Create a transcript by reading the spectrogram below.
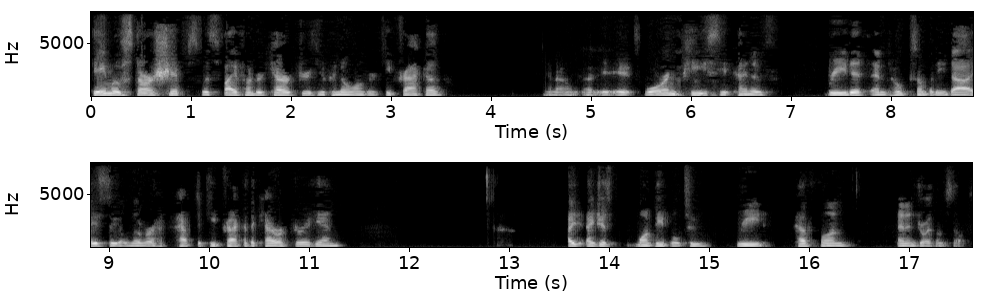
Game of Starships with 500 characters you can no longer keep track of. You know, it's War and Peace. You kind of read it and hope somebody dies so you'll never have to keep track of the character again. I, I just want people to read, have fun, and enjoy themselves.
